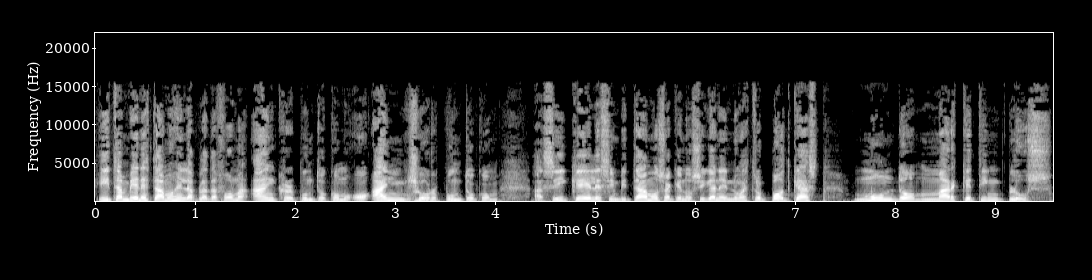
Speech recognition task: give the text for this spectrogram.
Y también estamos en la plataforma anchor.com o anchor.com, así que les invitamos a que nos sigan en nuestro podcast Mundo Marketing Plus.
